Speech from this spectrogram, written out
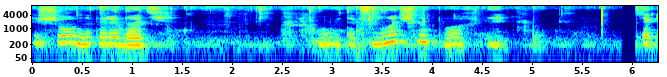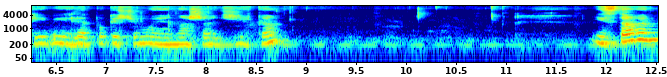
пішов не передать. Ой, так смачно пахне. Ось такий вигляд поки що моя наша джіка. І ставимо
